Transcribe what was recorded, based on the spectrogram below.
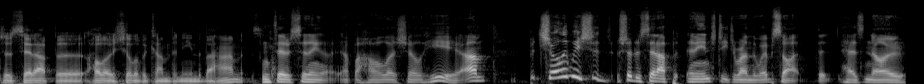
to set up a hollow shell of a company in the Bahamas. instead of setting up a hollow shell here. Um, But surely we should should have set up an entity to run the website that has no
